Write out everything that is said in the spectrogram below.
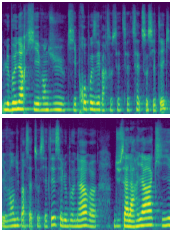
le bonheur qui est vendu, qui est proposé par cette, société, qui est vendu par cette société, c'est le bonheur du salariat qui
